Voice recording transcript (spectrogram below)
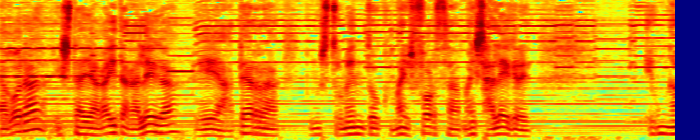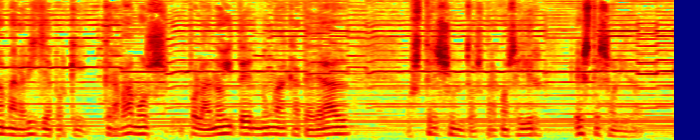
agora está a gaita galega, e a terra, un instrumento con máis forza, máis alegre. É unha maravilla porque gravamos pola noite nunha catedral os tres xuntos para conseguir este sonido.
